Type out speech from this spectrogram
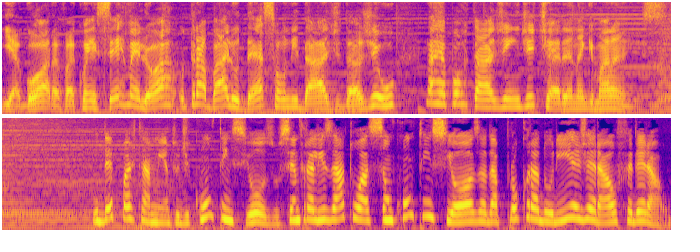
E agora vai conhecer melhor o trabalho dessa unidade da AGU na reportagem de Tcherena Guimarães. O Departamento de Contencioso centraliza a atuação contenciosa da Procuradoria-Geral Federal.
